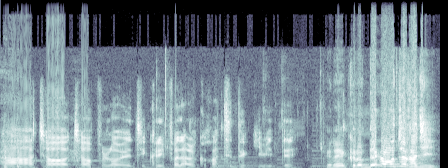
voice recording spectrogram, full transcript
아 저 저 블러 왠지 크리퍼 나올 것 같은 느낌인데. 그래 그럼 내가 먼저 가지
